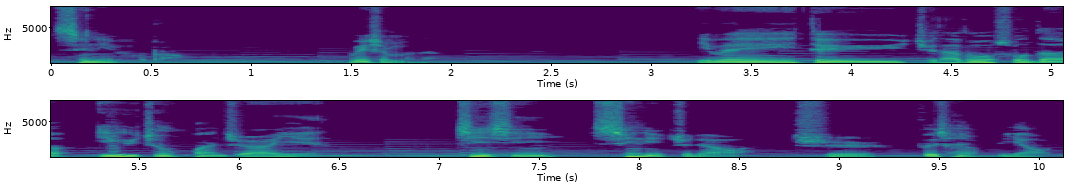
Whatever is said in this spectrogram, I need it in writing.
心理辅导。为什么呢？因为对于绝大多数的抑郁症患者而言，进行心理治疗是非常有必要的。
